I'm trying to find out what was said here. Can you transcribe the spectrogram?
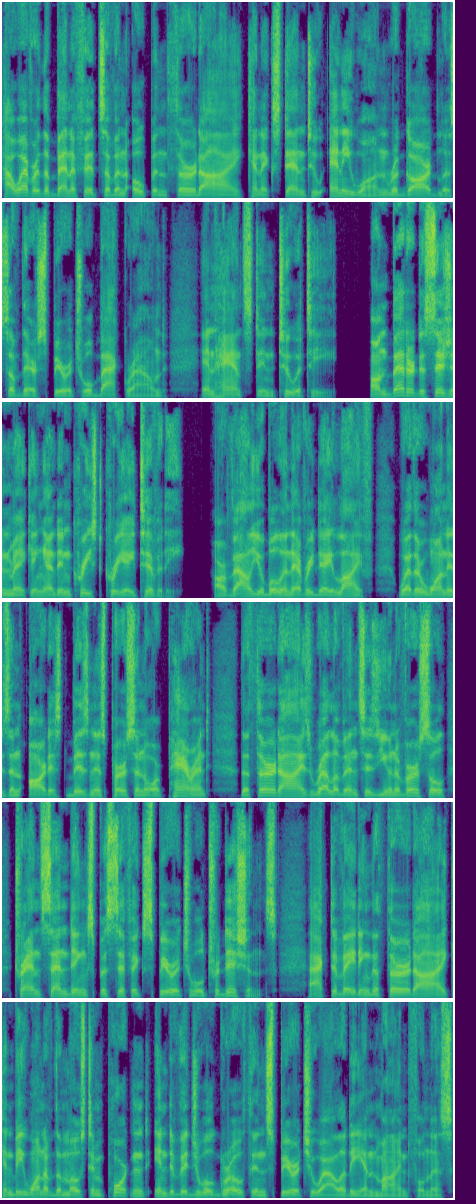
However, the benefits of an open third eye can extend to anyone regardless of their spiritual background, enhanced intuity, on better decision-making and increased creativity are valuable in everyday life. Whether one is an artist, business person, or parent, the third eye's relevance is universal, transcending specific spiritual traditions. Activating the third eye can be one of the most important individual growth in spirituality and mindfulness.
